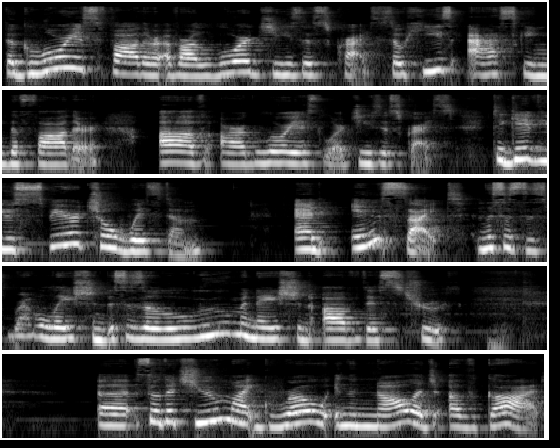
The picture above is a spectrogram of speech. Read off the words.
the glorious Father of our Lord Jesus Christ. So he's asking the Father of our glorious Lord Jesus Christ to give you spiritual wisdom and insight. And this is this revelation, this is illumination of this truth. Uh, so that you might grow in the knowledge of God.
